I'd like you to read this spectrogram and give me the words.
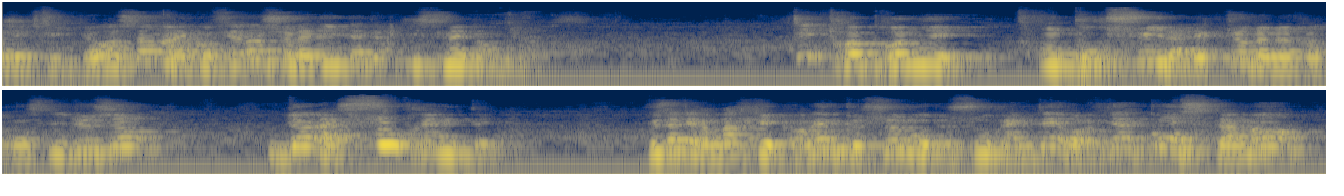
j'explique de dans la conférence sur la dictature qui se met en place. Titre premier, on poursuit la lecture de notre Constitution de la souveraineté. Vous avez remarqué quand même que ce mot de souveraineté revient constamment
